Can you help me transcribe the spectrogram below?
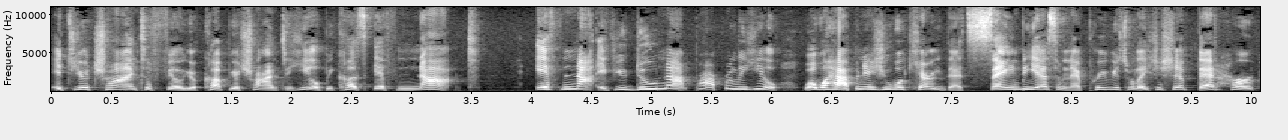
It's you're trying to fill your cup. You're trying to heal because if not, if not, if you do not properly heal, what will happen is you will carry that same BS from that previous relationship, that hurt,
